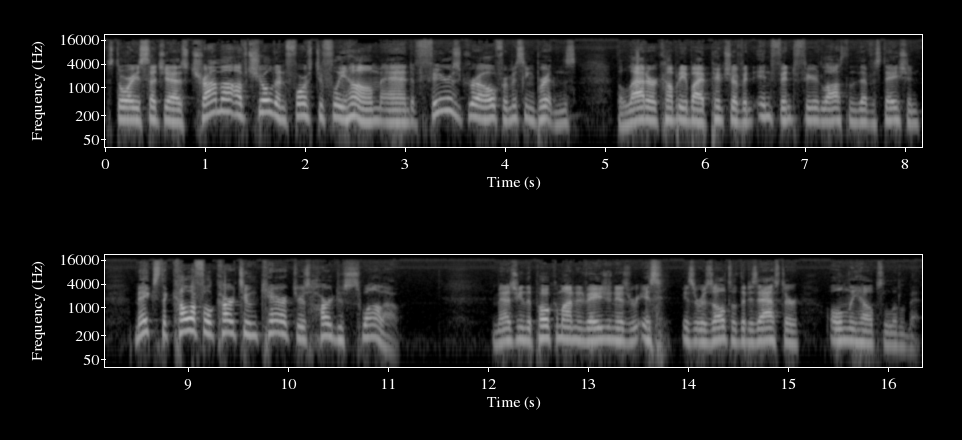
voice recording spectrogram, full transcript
Stories such as Trauma of Children Forced to Flee Home and Fears Grow for Missing Britons, the latter accompanied by a picture of an infant feared lost in the devastation, makes the colorful cartoon characters hard to swallow. Imagining the Pokemon invasion is, is, is a result of the disaster only helps a little bit.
